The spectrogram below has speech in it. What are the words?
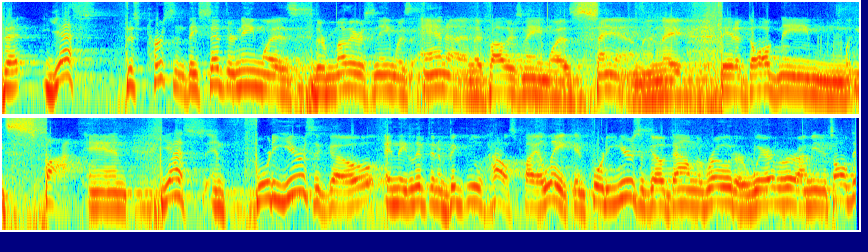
that, yes, this person, they said their name was, their mother's name was Anna and their father's name was Sam and they, they had a dog named Spot. And yes, and 40 years ago, and they lived in a big blue house by a lake, and 40 years ago down the road or wherever, I mean, it's all different.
